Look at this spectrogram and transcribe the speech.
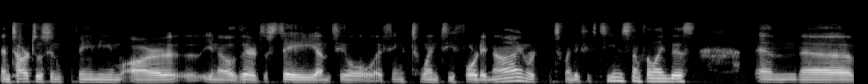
and Tartus and Hmeimim are you know there to stay until I think 2049 or 2015, something like this. And uh,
